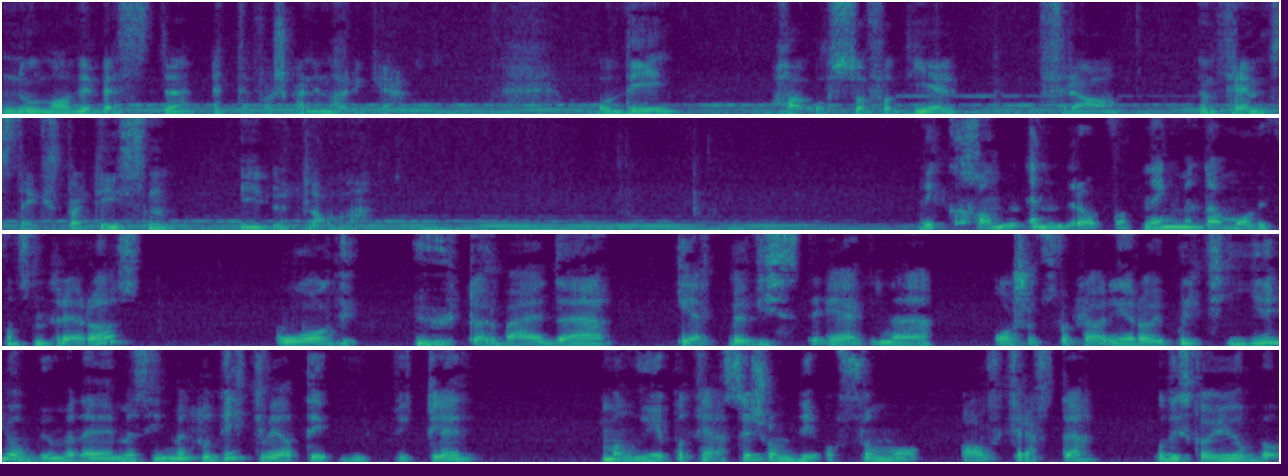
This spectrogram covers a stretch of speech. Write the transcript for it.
noen av de beste etterforskerne i Norge. Og de har også fått hjelp fra den fremste ekspertisen i utlandet. Vi kan endre oppfatning, men da må vi konsentrere oss og utarbeide helt bevisste egne årsaksforklaringer. Og Politiet jobber jo med det med sin metodikk ved at de utvikler mange hypoteser som de også må avkrefte. Og de skal jo jobbe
